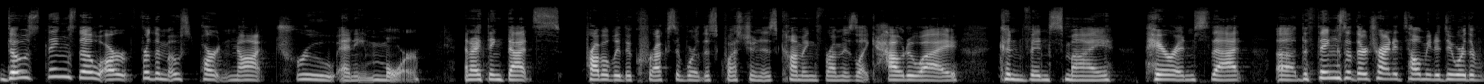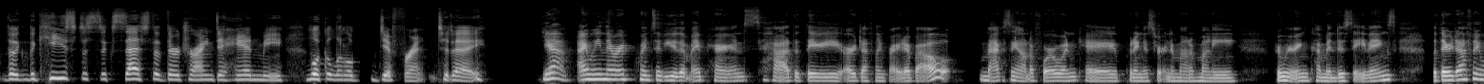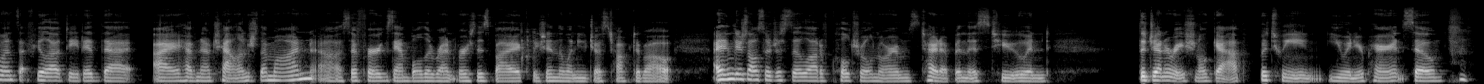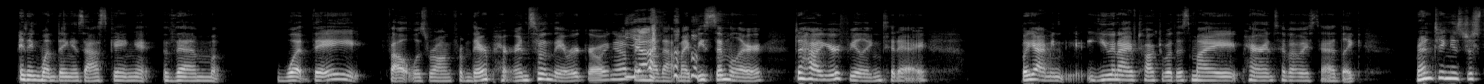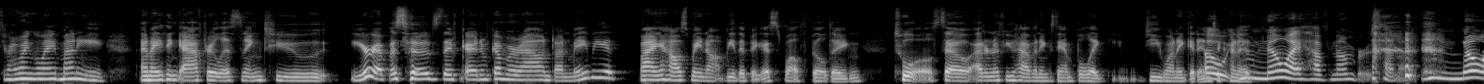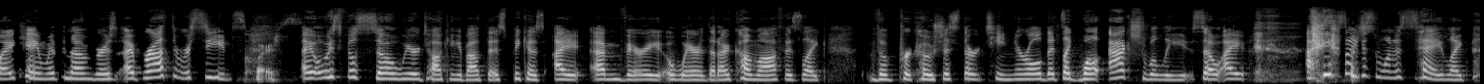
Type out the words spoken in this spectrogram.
those things, though, are for the most part not true anymore. And I think that's probably the crux of where this question is coming from is like, how do I convince my parents that uh, the things that they're trying to tell me to do or the, the, the keys to success that they're trying to hand me look a little different today? Yeah. I mean, there were points of view that my parents had that they are definitely right about maxing out a 401k, putting a certain amount of money from your income into savings. But there are definitely ones that feel outdated that I have now challenged them on. Uh, so, for example, the rent versus buy equation, the one you just talked about. I think there's also just a lot of cultural norms tied up in this too, and the generational gap between you and your parents. So, I think one thing is asking them what they felt was wrong from their parents when they were growing up yeah. and how that might be similar to how you're feeling today. But yeah, I mean, you and I have talked about this. My parents have always said, like, renting is just throwing away money. And I think after listening to your episodes, they've kind of come around on maybe it, buying a house may not be the biggest wealth building tool. So I don't know if you have an example. Like, do you want to get into oh, kind of? You know, I have numbers, Henah. you know, I came with numbers. I brought the receipts. Of course. I always feel so weird talking about this because I am very aware that I come off as like the precocious 13 year old that's like, well, actually. So I, I guess I just want to say, like,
